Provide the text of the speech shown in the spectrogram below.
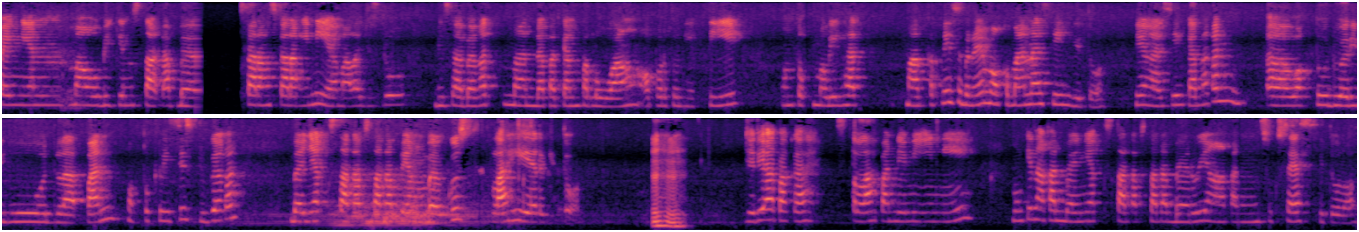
pengen mau bikin startup baru sekarang-sekarang ini ya malah justru bisa banget mendapatkan peluang, opportunity untuk melihat market nih sebenarnya mau ke mana sih gitu. Ya nggak sih? Karena kan uh, waktu 2008, waktu krisis juga kan banyak startup-startup yang bagus lahir gitu. Mm-hmm. Jadi apakah setelah pandemi ini mungkin akan banyak startup-startup baru yang akan sukses gitu loh?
